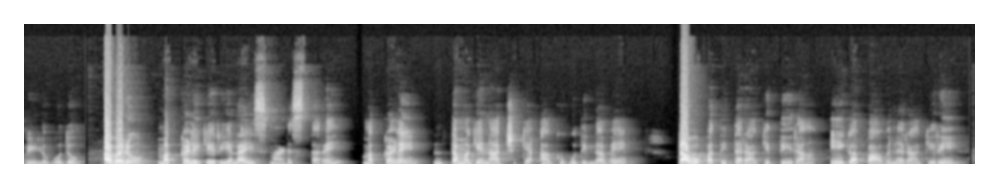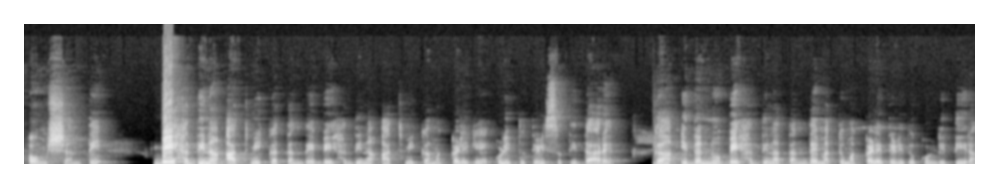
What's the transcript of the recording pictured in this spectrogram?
ಬೀಳುವುದು. ಅವರು ಮಕ್ಕಳಿಗೆ ರಿಯಲೈಸ್ ಮಾಡಿಸ್ತಾರೆ, ಮಕ್ಕಳೇ ತಮಗೆ ನಾಚಿಕೆ ಆಗುವುದಿಲ್ಲವೇ? ತಾವು ಪತಿತರಾಗಿದ್ದೀರಾ? ಈಗ ಪಾವನರಾಗಿರಿ. ಓಂ ಶಾಂತಿ. ಬೇಹದ್ದಿನ ಆತ್ಮಿಕ ತಂದೆ ಬೇಹದ್ದಿನ ಆತ್ಮಿಕ ಮಕ್ಕಳಿಗೆ ಕುಳಿತು ತಿಳಿಸುತ್ತಿದ್ದಾರೆ. ಈಗ ಇದನ್ನು ಬೇಹದ್ದಿನ ತಂದೆ ಮತ್ತು ಮಕ್ಕಳೇ ತಿಳಿದುಕೊಂಡಿದ್ದೀರಾ?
